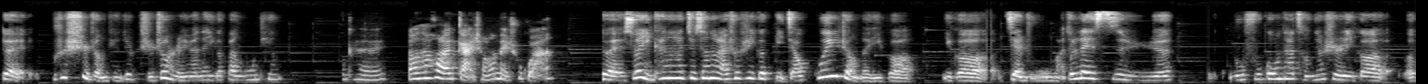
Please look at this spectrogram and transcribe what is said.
对不是市政厅，就是执政人员的一个办公厅。OK，然后他后来改成了美术馆。对，所以你看它就相对来说是一个比较规整的一个一个建筑物嘛，就类似于卢浮宫，它曾经是一个呃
